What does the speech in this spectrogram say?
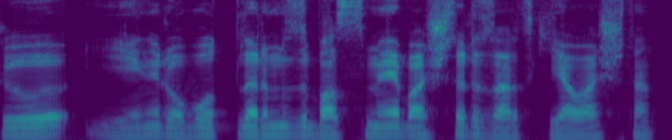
şu yeni robotlarımızı basmaya başlarız artık yavaştan.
